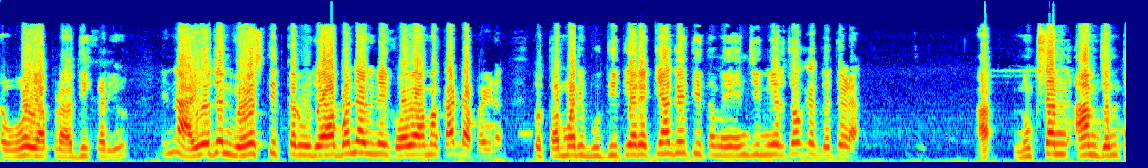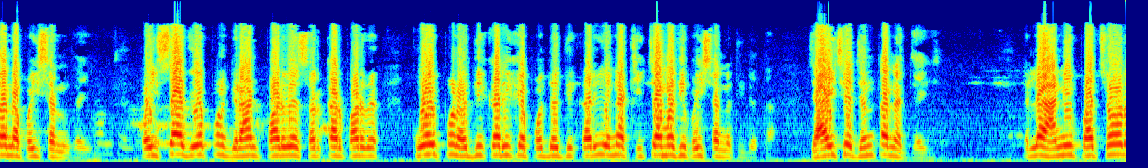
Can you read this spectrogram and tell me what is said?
હોય આપણા અધિકારીઓ, એને આયોજન વ્યવસ્થિત કરવું જોઈએ. આ બનાવી નાખ્યું હવે આમાં કાંટા પડ્યા. તો તમારી બુદ્ધિ ત્યારે ક્યાં ગઈ હતી? તમે એન્જિનિયર છો કે ગધેડા? નુકસાન આમ જનતાના પૈસાનું થાય. પૈસા જે પણ ગ્રાન્ટ ફાળવે સરકાર ફાળવે કોઈ પણ અધિકારી કે પદાધિકારી એના ખીચામાંથી પૈસા નથી દેતા. જાય છે જનતાના જ જાય છે. એટલે આની પાછળ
